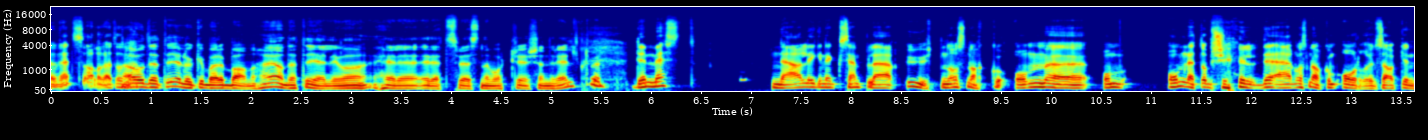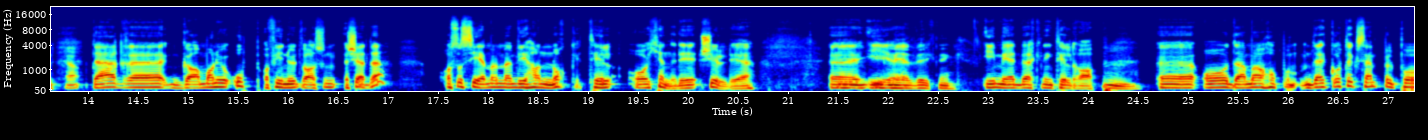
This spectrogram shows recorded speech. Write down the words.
rettssaler, rett og Ja, og dette gjelder jo ikke bare Baneheia, dette gjelder jo hele rettsvesenet vårt generelt, vel? Det mest nærliggende eksempelet er, uten å snakke om, eh, om, om nettopp skyld, det er å snakke om Orderud-saken. Ja. Der eh, ga man jo opp å finne ut hva som skjedde, og så sier man men vi har nok til å kjenne de skyldige Uh, I, I medvirkning. i medvirkning til drap. Eh, og dermed hopper, Det er et godt eksempel på,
